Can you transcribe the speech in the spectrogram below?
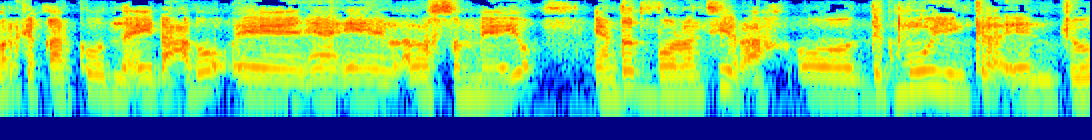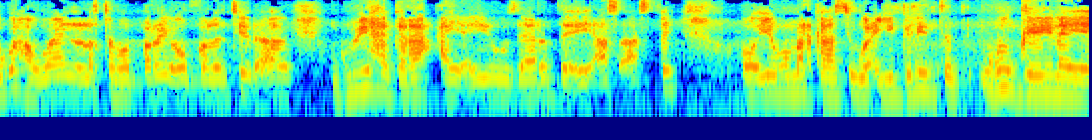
mararka qaarkoodna ay dhacdo la sameeyo dad volunteer ah oo degmooyinka joogo haween la tababaray oo volunteer ah guryaha garaacaya ayay wasaaradda ay aas-aastay oo iyagu markaasi wacyigelinta ugu geynaya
